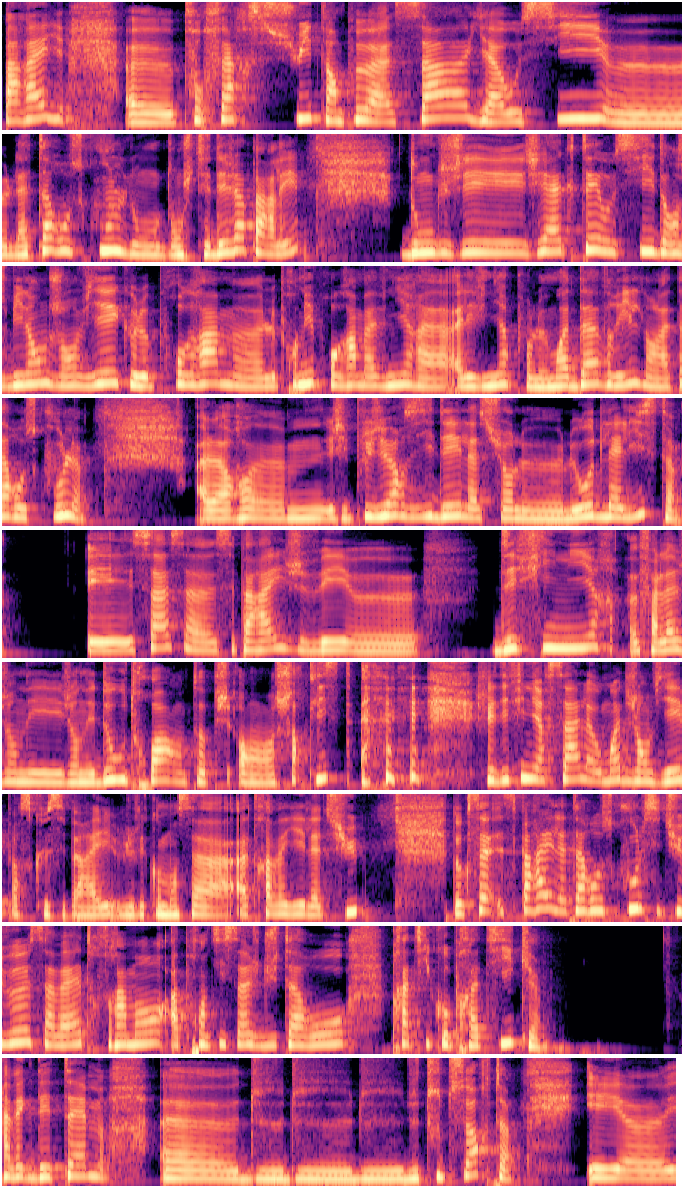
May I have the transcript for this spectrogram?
Pareil, euh, pour faire suite un peu à ça, il y a aussi euh, la Tarot School dont, je t'ai déjà parlé. Donc j'ai acté aussi dans ce bilan de janvier que le programme, euh, le premier programme à venir allait venir pour le mois d'avril dans la Tarot School. Alors j'ai plusieurs idées là sur le, le, haut de la liste. Et ça, ça c'est pareil, je vais définir, enfin là j'en ai j'en ai deux ou trois en top en shortlist. je vais définir ça là au mois de janvier parce que c'est pareil, je vais commencer à, travailler là-dessus. Donc c'est pareil, la tarot school si tu veux, ça va être vraiment apprentissage du tarot, pratico-pratique avec des thèmes euh, de, de, de, de, toutes sortes. Et, euh,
